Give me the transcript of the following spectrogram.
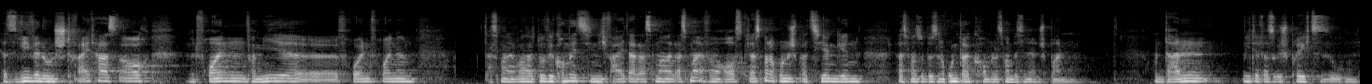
Das ist wie wenn du einen Streit hast, auch mit Freunden, Familie, äh, Freunden, Freundinnen, dass man einfach sagt, du, wir kommen jetzt hier nicht weiter, lass mal, lass mal einfach mal raus, lass mal eine Runde spazieren gehen, lass mal so ein bisschen runterkommen, lass mal ein bisschen entspannen. Und dann wieder das Gespräch zu suchen.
